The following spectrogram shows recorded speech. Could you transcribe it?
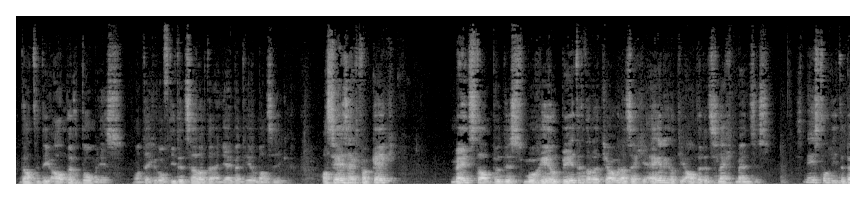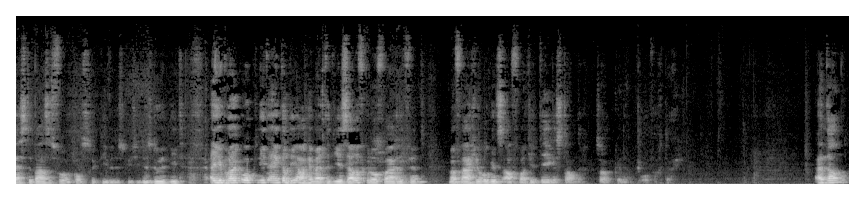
dat die ander dom is. Want hij gelooft niet hetzelfde en jij bent helemaal zeker. Als jij zegt van kijk, mijn standpunt is moreel beter dan het jouwe, dan zeg je eigenlijk dat die ander een slecht mens is. Is meestal niet de beste basis voor een constructieve discussie, dus doe het niet. En gebruik ook niet enkel die argumenten die je zelf geloofwaardig vindt, maar vraag je ook eens af wat je tegenstander zou kunnen overtuigen. En dan,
